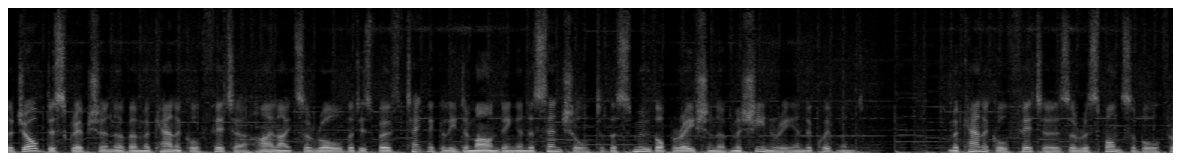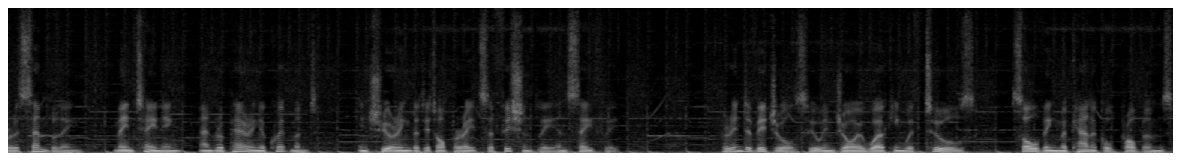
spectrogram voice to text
The job description of a mechanical fitter highlights a role that is both technically demanding and essential to the smooth operation of machinery and equipment. Mechanical fitters are responsible for assembling, maintaining, and repairing equipment, ensuring that it operates efficiently and safely. For individuals who enjoy working with tools, solving mechanical problems,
